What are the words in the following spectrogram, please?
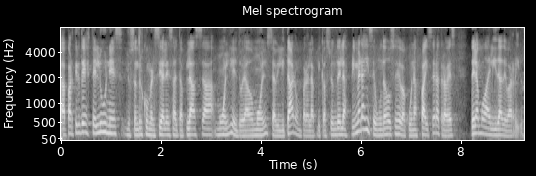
A partir de este lunes, los centros comerciales Alta Plaza Mall y El Dorado Mall se habilitaron para la aplicación de las primeras y segundas dosis de vacuna Pfizer a través de la modalidad de barrido.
